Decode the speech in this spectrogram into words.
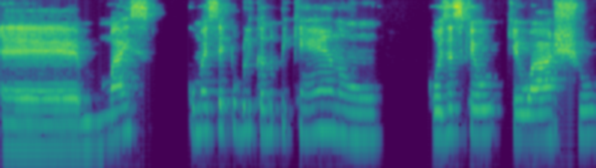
É, mas comecei publicando pequeno, coisas que eu, que eu acho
